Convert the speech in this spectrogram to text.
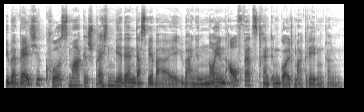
über welche Kursmarke sprechen wir denn, dass wir bei, über einen neuen Aufwärtstrend im Goldmarkt reden können?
